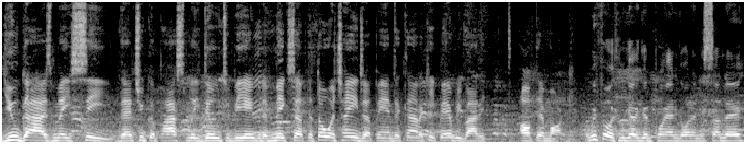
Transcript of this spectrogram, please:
you guys may see that you could possibly do to be able to mix up, to throw a change up in, to kind of keep everybody off their mark? We feel like we got a good plan going into Sunday.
